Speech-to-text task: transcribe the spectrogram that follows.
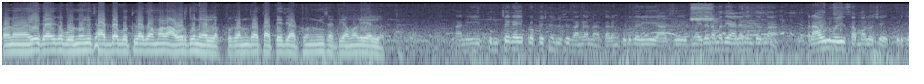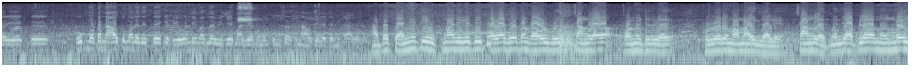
पण एक आहे का बोनोलीचा अड्डा बोतला तर आम्हाला आवर्जून यायला लागतो कारण का तात्याच्या आठवणीसाठी आम्हाला यायला लागतं. आणि तुमच्या काही प्रोफेशनल विषय सांगा ना कारण कुठेतरी आज मैदानामध्ये आल्यानंतर ना राहुल वही समालोचक कुठेतरी एक खूप मोठं नाव तुम्हाला देतंय की भिवंडीमधला विजय मालिया म्हणून तुमचं असं नाव दिलं त्यांनी काय आता त्यांनी ती उपमा दिली ती त्यालाच आहे पण राहुल भाई चांगला कॉमेंटरी आहे. फुलवरे मामा एक झाले. चांगले आहेत. म्हणजे आपल्या मुंबई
